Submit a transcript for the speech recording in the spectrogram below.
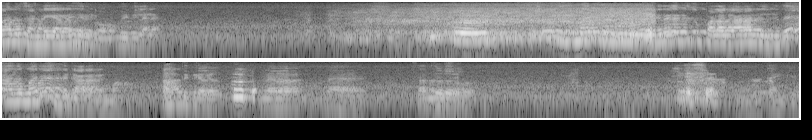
பாரு சண்டையாகவே இருக்கும் வீட்டில் இது மாதிரி ஒவ்வொரு கிரகத்துக்கு பல காரங்கள் இருக்குது. அது மாதிரி அந்த காரகமா. வாழ்த்துக்கள். சந்தோஷம். தேங்க்யூ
